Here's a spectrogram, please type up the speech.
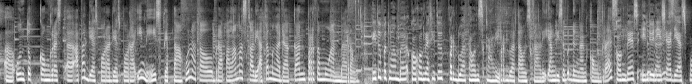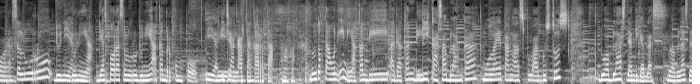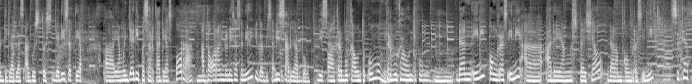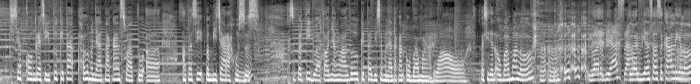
uh, untuk kongres uh, apa diaspora diaspora ini setiap tahun atau berapa lama sekali akan mengadakan pertemuan bareng Itu pertemuan bar- kongres itu per dua tahun sekali. per dua tahun sekali yang disebut dengan kongres Kongres Indonesia Diaspora seluruh dunia. dunia diaspora seluruh dunia akan berkumpul Iya di, Jakarta. Jakarta. Aha. Untuk tahun ini akan diadakan di, Di Casablanca mulai tanggal 10 Agustus 12 dan 13. 12 dan 13 Agustus. Jadi setiap uh, yang menjadi peserta diaspora atau orang Indonesia sendiri juga bisa, ikut Hmm. Bisa. bergabung. Bisa Oh, terbuka untuk umum ya. terbuka untuk umum. Mhm. Dan ini kongres ini uh, ada yang spesial dalam kongres ini. Setiap setiap kongres itu kita selalu mendatangkan suatu eh, apa sih pembicara khusus. Seperti dua tahun yang lalu kita bisa mendatangkan Obama, Wow, Presiden Obama loh, luar biasa. luar biasa sekali loh.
